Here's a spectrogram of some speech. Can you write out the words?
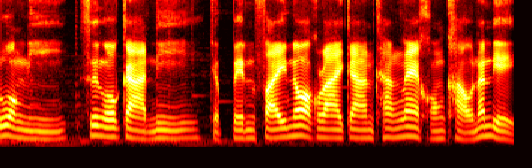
ร่วงนี้ ซึ่งโอกาสนี้จะเป็นไฟนอกรายการครั้งแรกของเขานั่นเอง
